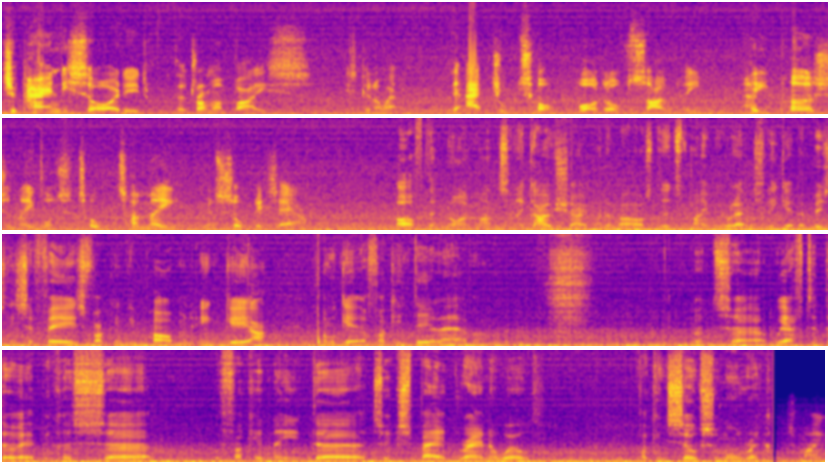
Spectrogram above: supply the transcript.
Japan decided that drum and bass is going to have the actual top bod of Sony. He personally wants to talk to me and sort this out. After nine months of negotiating with the bastards, maybe we'll actually get the business affairs fucking department in gear and we'll get a fucking deal out of them. But uh, we have to do it because uh, we fucking need uh, to expand around the world. Fucking sell some more records, mate.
